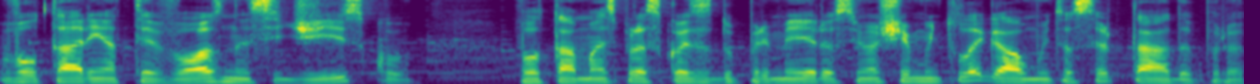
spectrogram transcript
voltarem a ter voz nesse disco, voltar mais pras coisas do primeiro, assim, eu achei muito legal, muito acertada pra...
